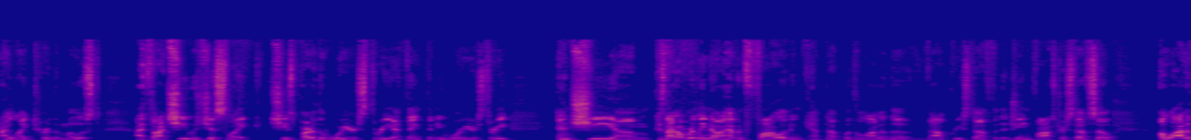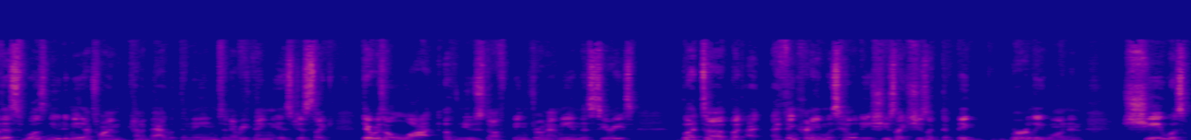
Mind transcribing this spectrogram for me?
I liked her the most. I thought she was just like she's part of the Warriors Three, I think, the new Warriors Three, and she um because I don't really know, I haven't followed and kept up with a lot of the Valkyrie stuff or the Jane Foster stuff, so a lot of this was new to me. That's why I'm kind of bad with the names and everything. Is just like there was a lot of new stuff being thrown at me in this series, but uh, but I, I think her name was Hildy. She's like she's like the big burly one, and she was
